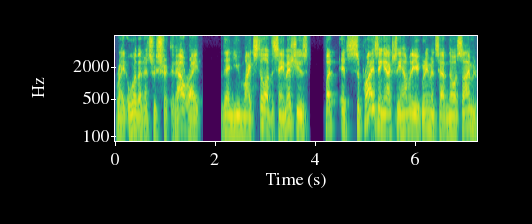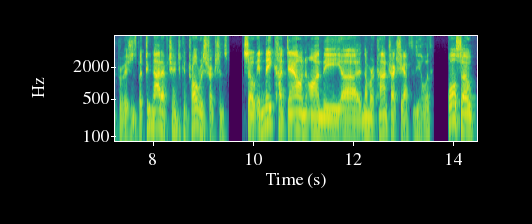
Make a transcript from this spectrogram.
right or that it's restricted outright then you might still have the same issues but it's surprising actually how many agreements have no assignment provisions but do not have change of control restrictions. So it may cut down on the uh, number of contracts you have to deal with. Also,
